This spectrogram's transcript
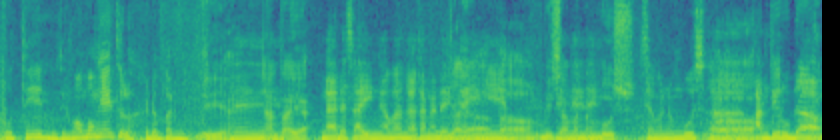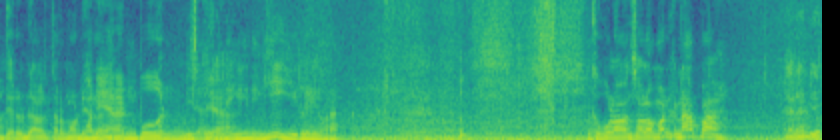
Putin, Putin ngomongnya itu loh ke depannya. Iya, Eh, nyantai ya. Nggak ada saing apa, nggak akan ada yang nyaingin. eh, bisa Ini, ini. menembus. bisa menembus eh, Eh, anti rudal, Anti rudal termodern. modern pun bisa Iya. gini-gini. Gile orang. Kepulauan Solomon kenapa? Karena dia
